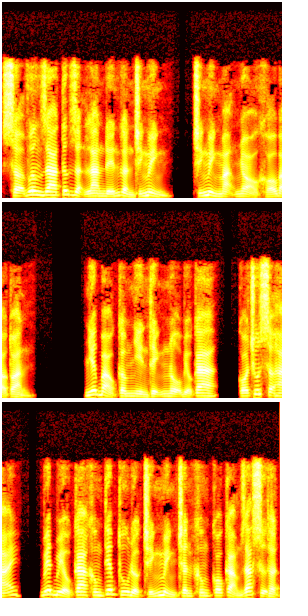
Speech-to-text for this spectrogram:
sợ vương gia tức giận lan đến gần chính mình, chính mình mạng nhỏ khó bảo toàn. Nhiếp bảo cầm nhìn thịnh nộ biểu ca, có chút sợ hãi, biết biểu ca không tiếp thu được chính mình chân không có cảm giác sự thật,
